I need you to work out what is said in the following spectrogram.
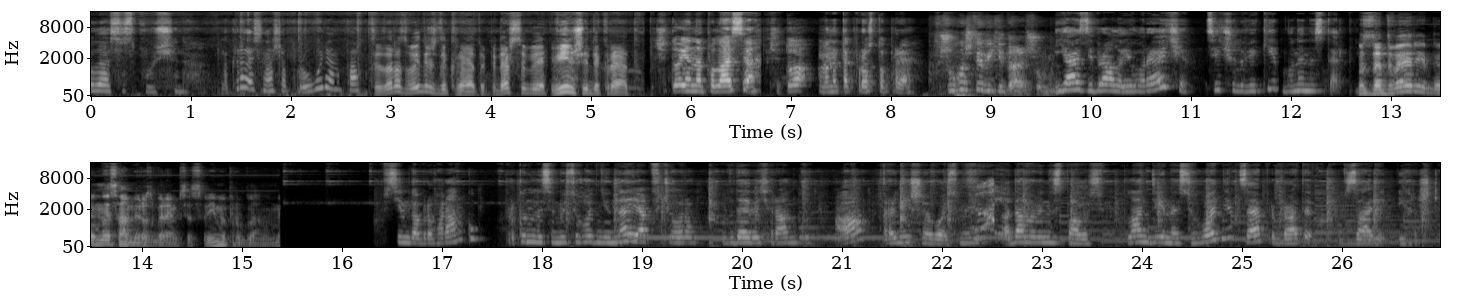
колесо спущене. Накрилася наша прогулянка. Ти зараз вийдеш з декрету, підеш собі в інший декрет. Чи то я напилася, чи то мене так просто пре. Що хочеш ти викидаєш? у мене? Я зібрала його речі. Ці чоловіки вони не стерпні. За двері, бо ми самі розберемося зі своїми проблемами. Всім доброго ранку. Прокинулися ми сьогодні не як вчора, в 9 ранку, а раніше 8. Адамові не спалося. План дії на сьогодні це прибрати в залі іграшки.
